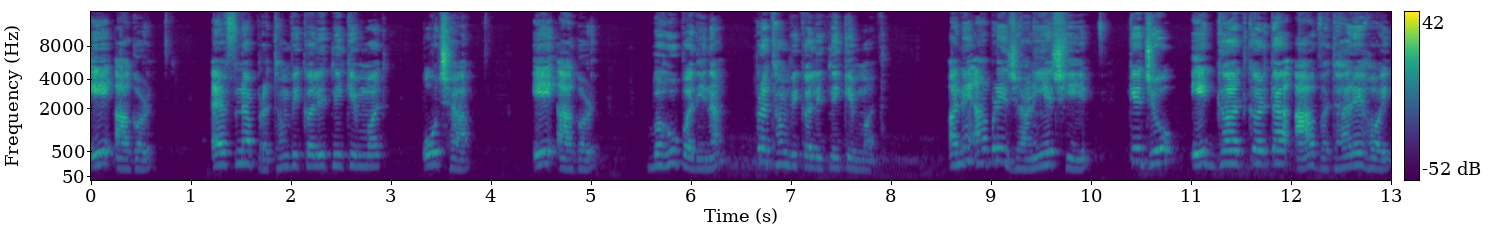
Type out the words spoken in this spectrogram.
એ આગળ એફના પ્રથમ વિકલિતની કિંમત ઓછા એ આગળ બહુપદીના પ્રથમ વિકલિતની કિંમત. અને આપણે જાણીએ છીએ કે જો એક ઘાત કરતાં આ વધારે હોય,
